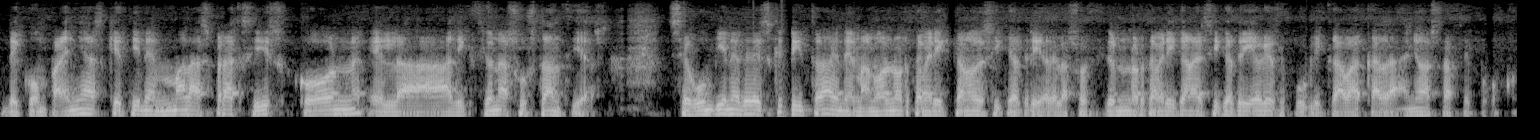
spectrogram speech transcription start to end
de compañías que tienen malas praxis con eh, la adicción a sustancias, según viene descrita en el Manual Norteamericano de Psiquiatría, de la Asociación Norteamericana de Psiquiatría que se publicaba cada año hasta hace poco.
